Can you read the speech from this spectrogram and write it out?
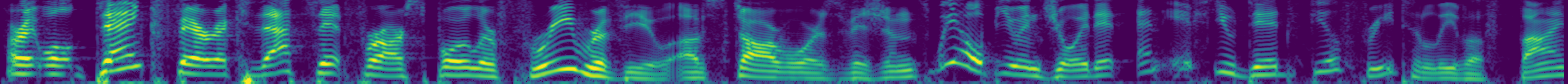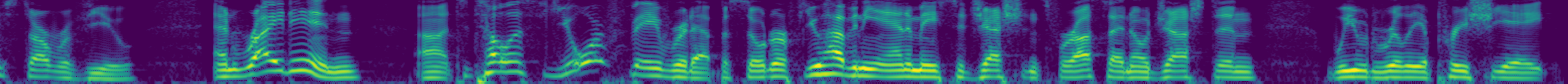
All right, well, Dank Ferrick, that's it for our spoiler free review of Star Wars Visions. We hope you enjoyed it, and if you did, feel free to leave a five star review and write in uh, to tell us your favorite episode, or if you have any anime suggestions for us. I know, Justin, we would really appreciate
